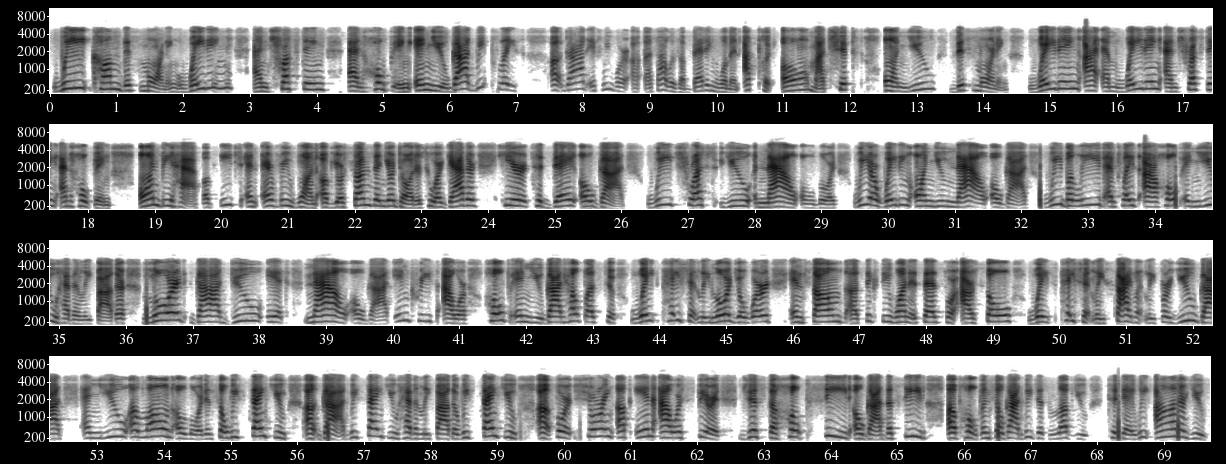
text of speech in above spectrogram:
We come this morning waiting and trusting and hoping in you. God, we place uh, God, if we were, uh, if I was a betting woman, I put all my chips on you this morning. Waiting, I am waiting and trusting and hoping on behalf of each and every one of your sons and your daughters who are gathered here today, oh God. We trust you now, O Lord. We are waiting on you now, O God. We believe and place our hope in you, Heavenly Father. Lord God, do it now, O God. Increase our hope in you. God, help us to wait patiently. Lord, your word in Psalms uh, 61, it says, For our soul waits patiently, silently for you, God and you alone, O oh Lord. And so we thank you, uh, God. We thank you, Heavenly Father. We thank you uh, for shoring up in our spirit just the hope seed, oh God, the seed of hope. And so, God, we just love you today. We honor you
